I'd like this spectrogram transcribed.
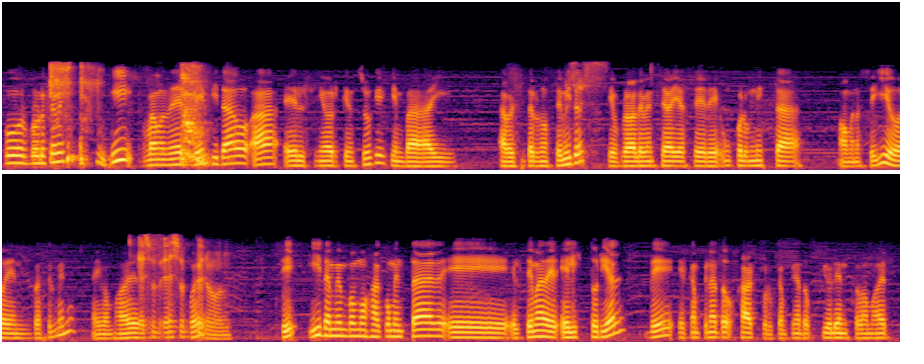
por Brawl FM. Y vamos a tener de invitado a el señor Kensuke, quien va ahí a presentar unos temitas, que probablemente vaya a ser eh, un columnista más o menos seguido en WrestleMania. Ahí vamos a ver. Eso, eso espero. Sí, y también vamos a comentar eh, el tema del el historial del campeonato hardcore, el campeonato violento. Vamos a ver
